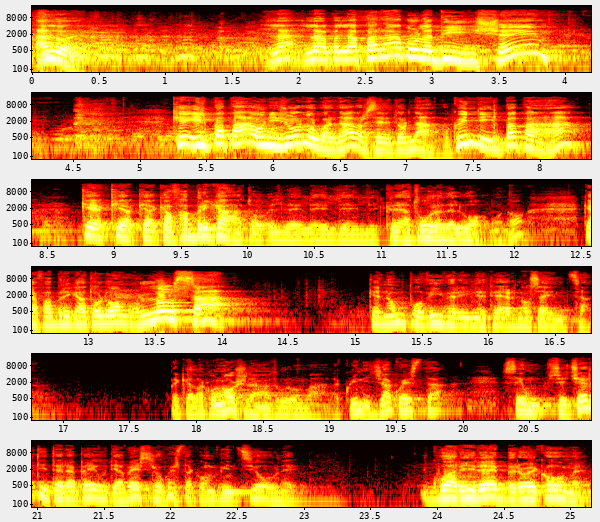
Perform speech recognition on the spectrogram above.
Allora, la, la, la parabola dice che il papà ogni giorno guardava se ne tornava. Quindi il papà, che, che, che ha fabbricato, il, il, il, il creatore dell'uomo, no? che ha fabbricato l'uomo, lo sa che non può vivere in eterno senza, perché la conosce la natura umana. Quindi già questa, se, un, se certi terapeuti avessero questa convinzione, guarirebbero e come?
